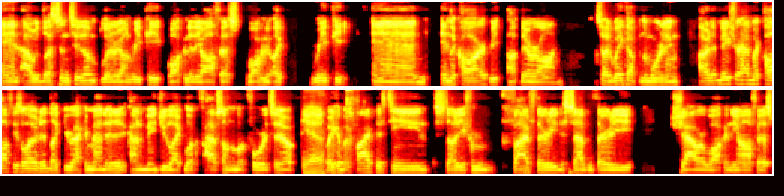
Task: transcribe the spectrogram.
and I would listen to them literally on repeat. Walking to the office, walking to like repeat and in the car uh, they were on. So I'd wake up in the morning. I would make sure I had my coffees loaded, like you recommended. It kind of made you like look have something to look forward to. Yeah. Wake up at five fifteen, study from five thirty to seven thirty, shower, walk in the office.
